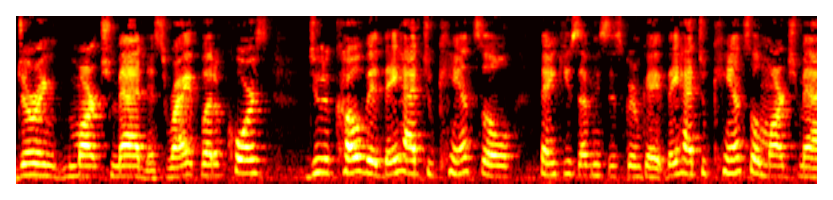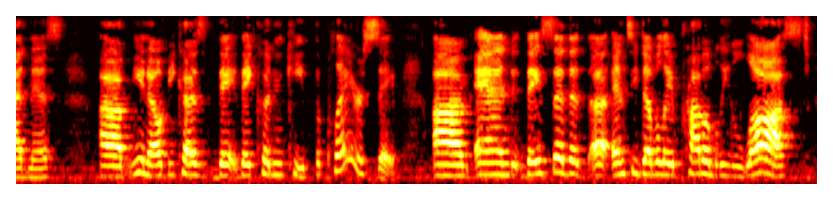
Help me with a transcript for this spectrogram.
during March Madness, right? But of course, due to COVID, they had to cancel. Thank you, 76 Grimke. They had to cancel March Madness. Uh, you know, because they, they couldn't keep the players safe. Um, and they said that uh, NCAA probably lost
